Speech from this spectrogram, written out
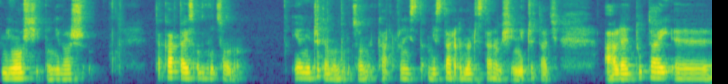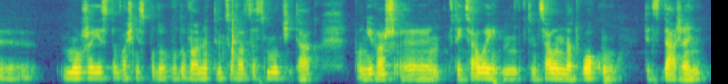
w miłości, ponieważ ta karta jest odwrócona. Ja nie czytam odwróconych kart, nie znaczy staram się nie czytać, ale tutaj e, może jest to właśnie spowodowane tym, co Was zasmuci, tak? Ponieważ e, w tej całej, w tym całym natłoku tych zdarzeń,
